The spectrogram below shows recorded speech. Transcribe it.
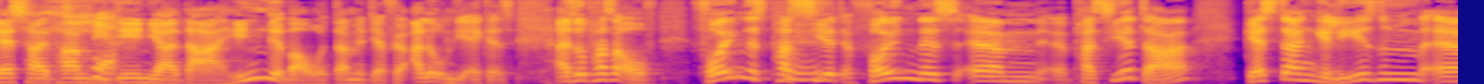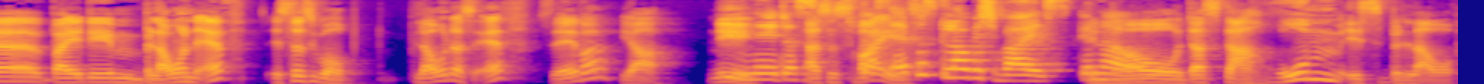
Deshalb haben die Ja. den ja dahin gebaut, damit der für alle um die Ecke ist. Also pass auf. Folgendes passiert, Folgendes ähm, passiert da. Gestern gelesen äh, bei dem blauen F. Ist das überhaupt blau das F selber? Ja. Nee, nee, das, das ist weiß. Das F ist, glaube ich, weiß. Genau. Genau, das darum ist blau.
